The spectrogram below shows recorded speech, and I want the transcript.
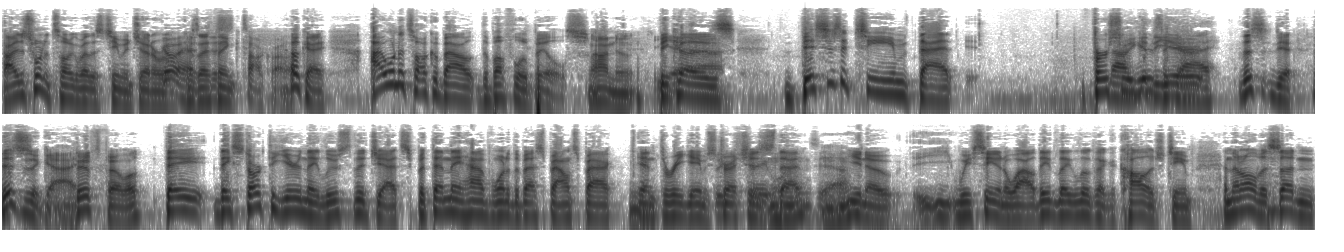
I just want to talk about this team in general because I just think talk about it. okay, I want to talk about the Buffalo Bills. I knew. because this is a team that first Now, week of the year. guy. This yeah, this is a guy. This fella. They they start the year and they lose to the Jets, but then they have one of the best bounce back and three game stretches straight that wins, yeah. you know we've seen in a while. They, they look like a college team, and then all of a sudden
